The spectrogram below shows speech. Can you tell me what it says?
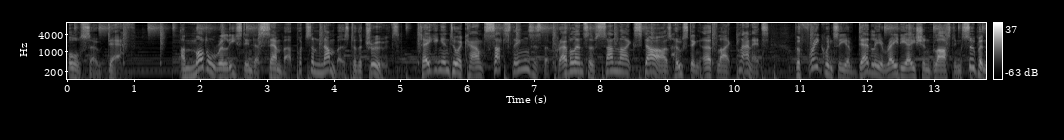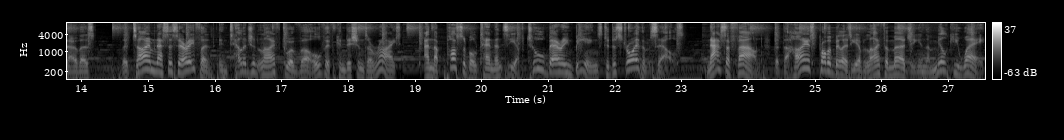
also death. A model released in December put some numbers to the truths, taking into account such things as the prevalence of sun like stars hosting Earth like planets, the frequency of deadly radiation blasting supernovas, the time necessary for intelligent life to evolve if conditions are right, and the possible tendency of tool bearing beings to destroy themselves. NASA found that the highest probability of life emerging in the Milky Way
